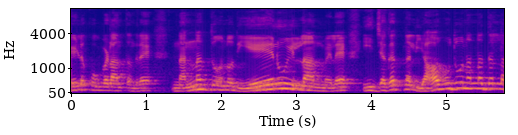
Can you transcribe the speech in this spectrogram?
ಹೇಳಕ್ಕೆ ಹೋಗ್ಬೇಡ ಅಂತಂದರೆ ನನ್ನದ್ದು ಅನ್ನೋದು ಏನೂ ಇಲ್ಲ ಅಂದಮೇಲೆ ಈ ಜಗತ್ತಿನಲ್ಲಿ ಯಾವುದೂ ನನ್ನದಲ್ಲ.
